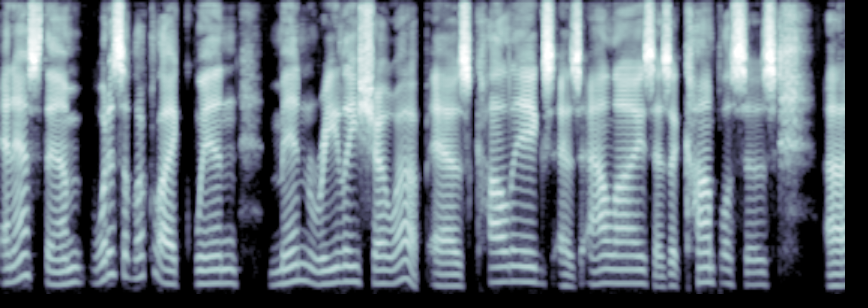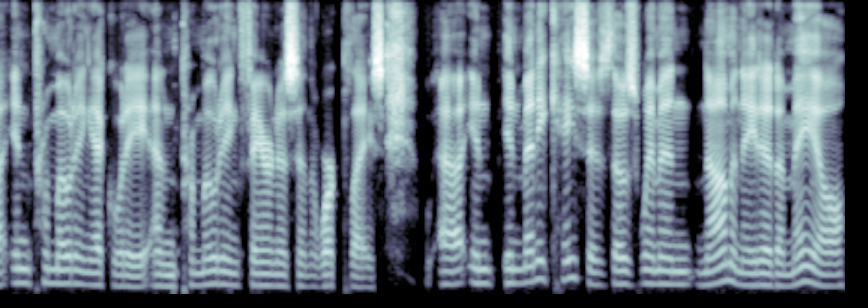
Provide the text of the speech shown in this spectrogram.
and asked them, what does it look like when men really show up as colleagues, as allies, as accomplices? Uh, in promoting equity and promoting fairness in the workplace. Uh, in in many cases, those women nominated a male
